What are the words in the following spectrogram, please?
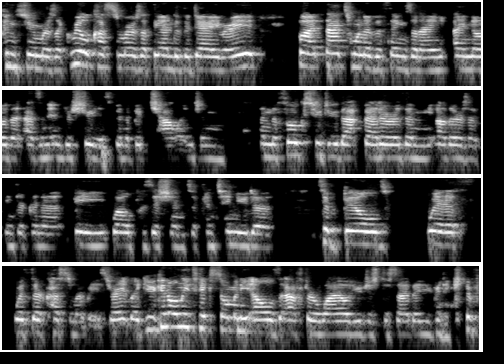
consumers like real customers at the end of the day right? But that's one of the things that i i know that as an industry has been a big challenge and and the folks who do that better than the others i think are going to be well positioned to continue to to build with with their customer base right? Like you can only take so many l's after a while you just decide that you're going to give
